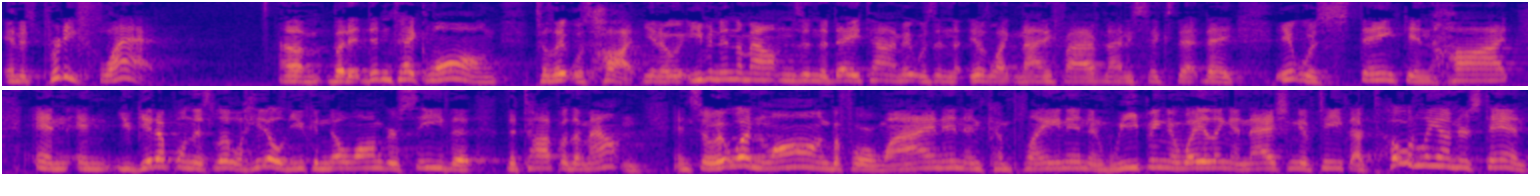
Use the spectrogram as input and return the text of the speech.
and it's pretty flat. Um, but it didn't take long till it was hot. You know, even in the mountains in the daytime, it was in the, it was like 95, 96 that day. It was stinking hot. And, and you get up on this little hill, you can no longer see the, the top of the mountain. And so it wasn't long before whining and complaining and weeping and wailing and gnashing of teeth. I totally understand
